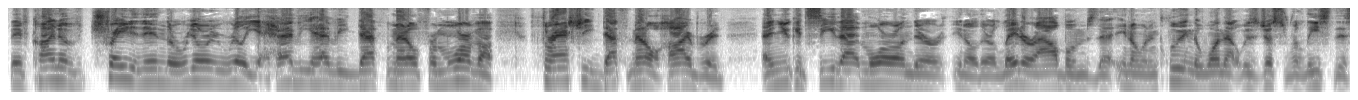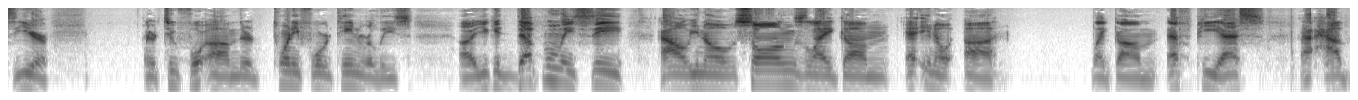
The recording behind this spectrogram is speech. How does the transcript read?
They've kind of traded in the really, really heavy, heavy death metal for more of a thrashy death metal hybrid. And you could see that more on their, you know, their later albums that, you know, and including the one that was just released this year, their two, um, their 2014 release. Uh, you could definitely see how you know songs like um, you know uh, like um, FBS uh, have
